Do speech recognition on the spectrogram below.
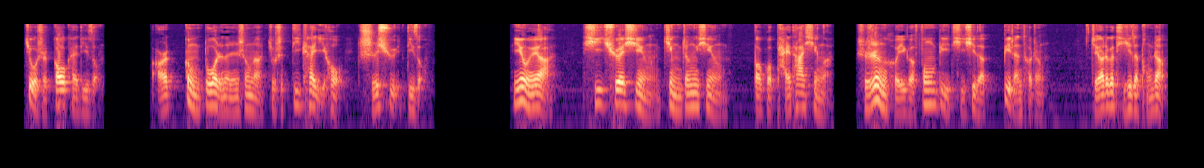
就是高开低走，而更多人的人生呢就是低开以后持续低走。因为啊，稀缺性、竞争性，包括排他性啊，是任何一个封闭体系的必然特征。只要这个体系在膨胀。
